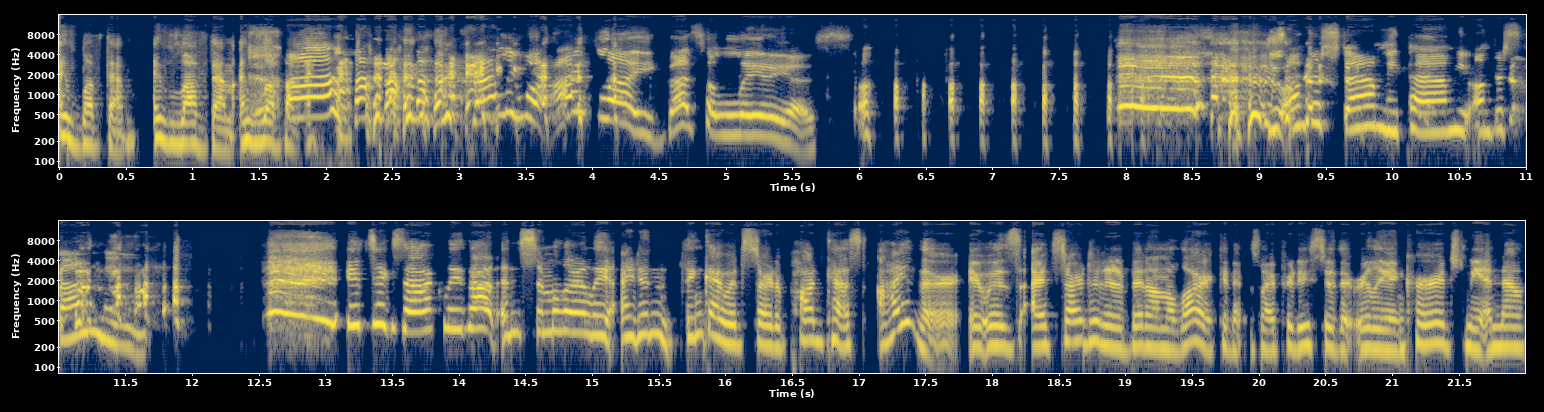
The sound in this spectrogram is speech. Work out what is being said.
i love them. I love them. I love them. That's exactly what i'm like. That's hilarious. You understand me pam. You understand me it's exactly that. And similarly, I didn't think I would start a podcast either. It was, I'd started it a bit on a lark, and it was my producer that really encouraged me. And now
